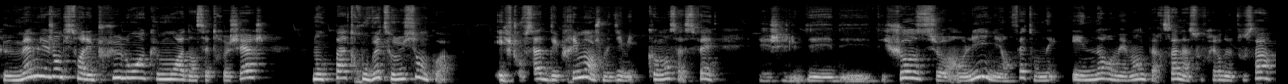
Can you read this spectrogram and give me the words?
que même les gens qui sont allés plus loin que moi dans cette recherche n'ont pas trouvé de solution, quoi. Et je trouve ça déprimant. Je me dis, mais comment ça se fait? Et j'ai lu des, des, choses sur, en ligne, et en fait, on est énormément de personnes à souffrir de tout ça.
